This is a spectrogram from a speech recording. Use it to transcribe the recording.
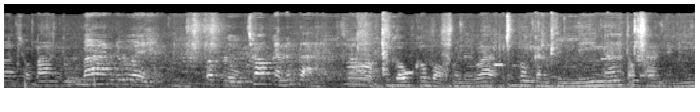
ว่าชาวบ้านปลูกบ้านด้วยว่าปลูกชอบกันหรือเปล่าชอบเขาเขาบอกมาเลยว่าป้องกันสิ่งนี้นะต้องทานอย่างนี้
